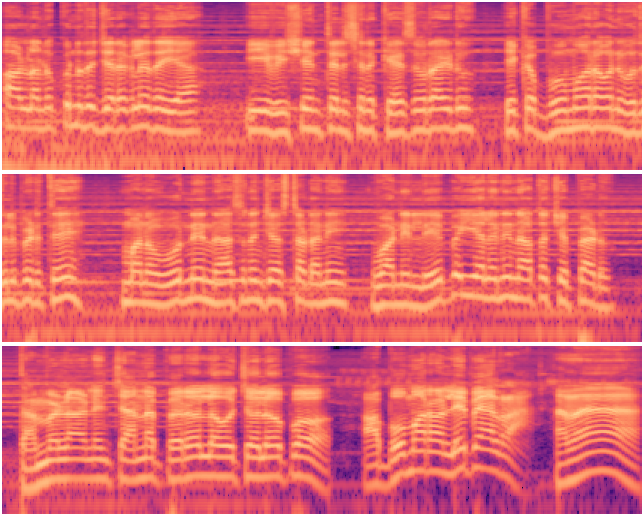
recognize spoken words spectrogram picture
వాళ్ళు అనుకున్నది జరగలేదయ్యా. ఈ విషయం తెలిసిన కేశవరాయుడు ఇక భూమారావుని వదిలిపెడితే మన ఊరిని నాశనం చేస్తాడని వాణ్ణి లేపెయ్యాలని నాతో చెప్పాడు. తమిళనాడు నుంచి అన్న పెరోల్లో వచ్చే లోపు ఆ భూమారం లేపేయాలరా? అనా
